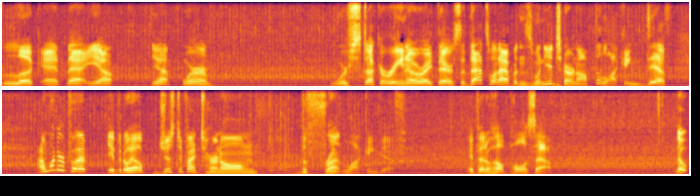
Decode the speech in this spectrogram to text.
Look at that. Yep, yep, we're we're stuck arena right there. So that's what happens when you turn off the locking diff. I wonder if, uh, if it'll help just if I turn on the front locking diff. If it'll help pull us out. Nope.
